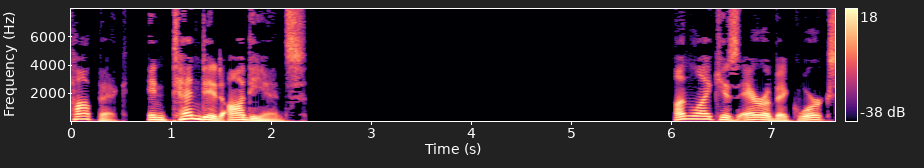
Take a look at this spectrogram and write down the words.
Topic: Intended audience. Unlike his Arabic works,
